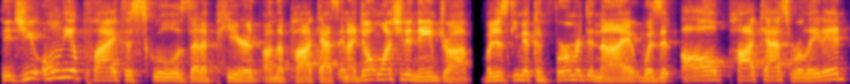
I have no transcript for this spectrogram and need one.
did you only apply to schools that appeared on the podcast? And I don't want you to name drop, but just give me a confirm or deny. Was it all podcast related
